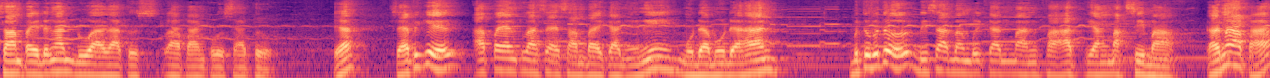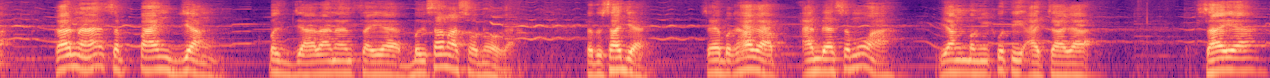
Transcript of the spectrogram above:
sampai dengan 281. Ya. Saya pikir apa yang telah saya sampaikan ini mudah-mudahan betul-betul bisa memberikan manfaat yang maksimal. Karena apa? Karena sepanjang perjalanan saya bersama Sonora, tentu saja saya berharap Anda semua yang mengikuti acara saya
